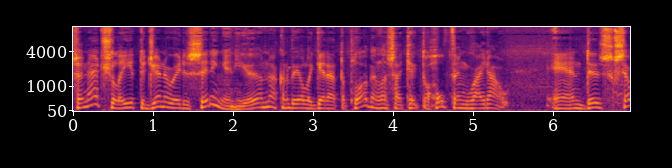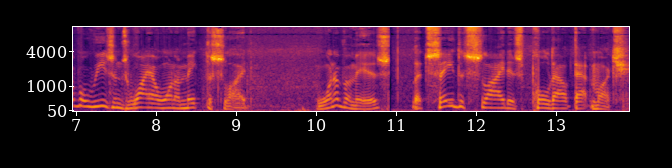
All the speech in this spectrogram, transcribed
So naturally, if the generator is sitting in here, I'm not going to be able to get at the plug unless I take the whole thing right out. And there's several reasons why I want to make the slide. One of them is, let's say the slide is pulled out that much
